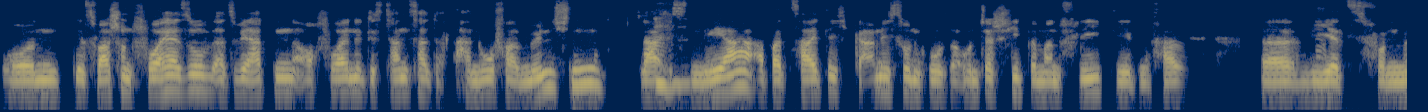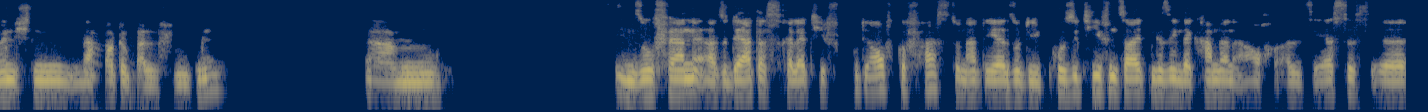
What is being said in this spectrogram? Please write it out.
Und das war schon vorher so, also wir hatten auch vorher eine Distanz halt Hannover-München. Klar, mhm. ist näher, aber zeitlich gar nicht so ein großer Unterschied, wenn man fliegt, jedenfalls, äh, wie jetzt von München nach Portugal fliegen. Ähm, insofern, also der hat das relativ gut aufgefasst und hat eher so die positiven Seiten gesehen. Der kam dann auch als erstes äh,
